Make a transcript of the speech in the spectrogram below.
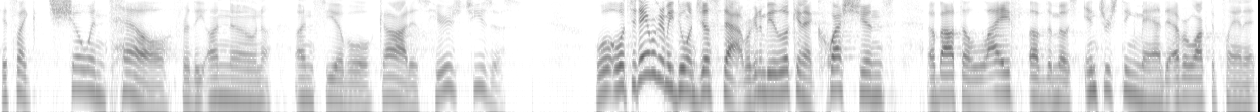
It's like show and tell for the unknown, unseeable God is here's Jesus. Well, well, today we're going to be doing just that. We're going to be looking at questions about the life of the most interesting man to ever walk the planet.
